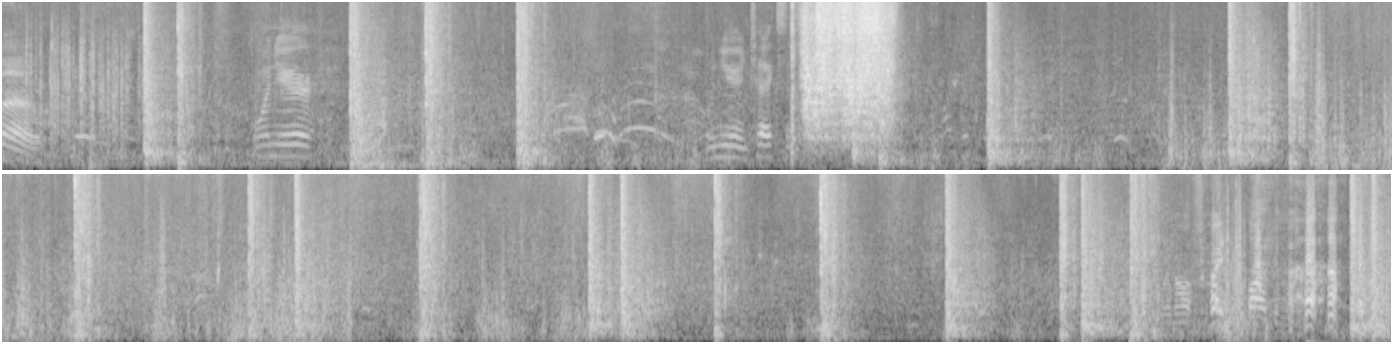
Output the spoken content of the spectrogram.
Whoa. One year. One year in Texas. Went off right in the parking lot.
